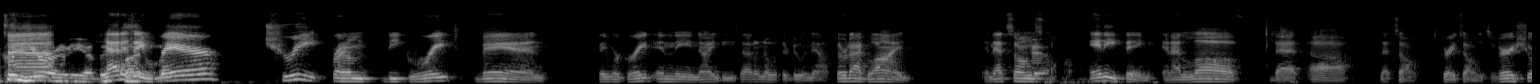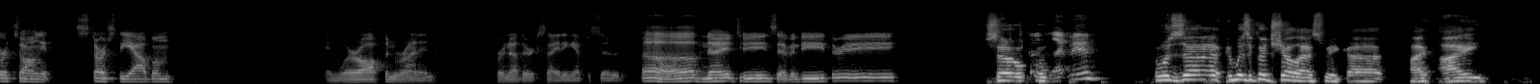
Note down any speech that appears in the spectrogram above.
couldn't Uh, hear any of it. That is a rare treat from the great band. They were great in the 90s. I don't know what they're doing now. Third Eye Blind. And that song is Yeah. called Anything. And I love that uh, that song. It's a great song. It's a very short song. It starts the album. And we're off and running for another exciting episode of 1973. so Levman? it was uh it was a good show last week. Uh I I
